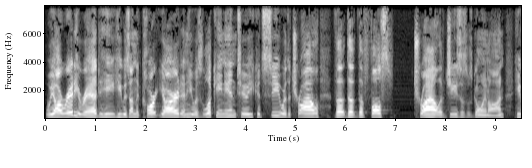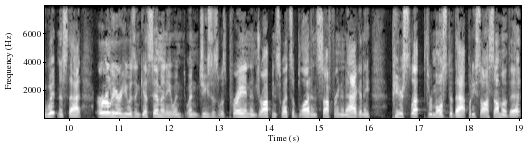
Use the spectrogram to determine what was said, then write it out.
we already read, he, he was on the courtyard and he was looking into, he could see where the trial, the, the, the false trial of Jesus was going on. He witnessed that. Earlier, he was in Gethsemane when, when Jesus was praying and dropping sweats of blood and suffering and agony. Peter slept through most of that, but he saw some of it.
